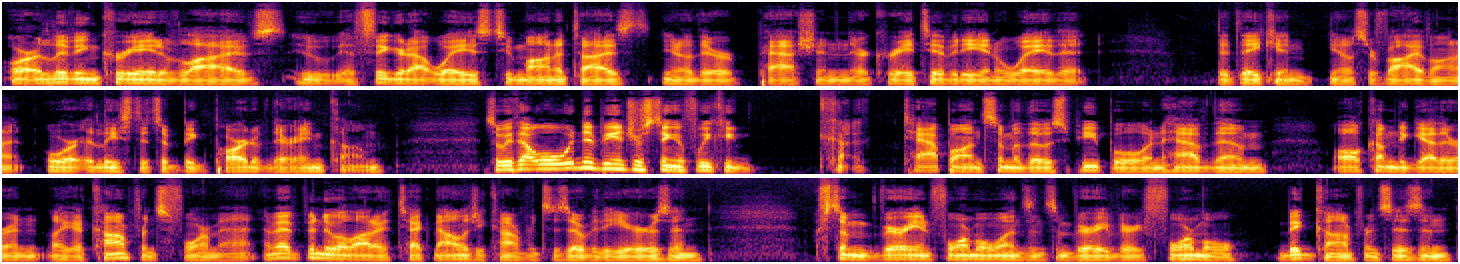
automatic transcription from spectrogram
are living creative lives, who have figured out ways to monetize, you know, their passion, their creativity in a way that that they can, you know, survive on it, or at least it's a big part of their income. So we thought, well, wouldn't it be interesting if we could c- tap on some of those people and have them all come together in like a conference format? I mean, I've been to a lot of technology conferences over the years, and some very informal ones and some very very formal big conferences, and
